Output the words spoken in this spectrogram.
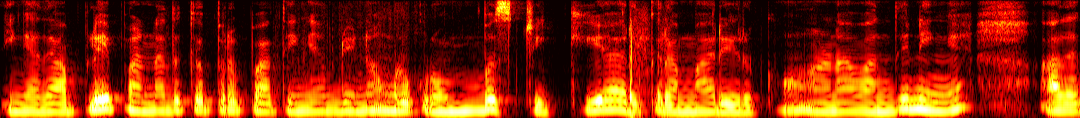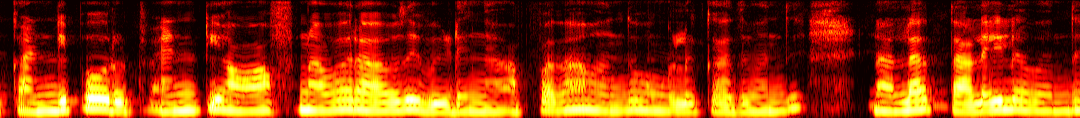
நீங்கள் அதை அப்ளை பண்ணதுக்கப்புறம் பார்த்தீங்க அப்படின்னா உங்களுக்கு ரொம்ப ஸ்ட்ரிக்கியாக இருக்கிற மாதிரி இருக்கும். ஆனால் வந்து நீங்கள் அதை கண்டிப்பாக ஒரு டுவெண்ட்டி ஆஃப் அன் ஹவர் ஆகுது விடுங்க. அப்போ தான் வந்து உங்களுக்கு அது வந்து நல்லா தலையில் வந்து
